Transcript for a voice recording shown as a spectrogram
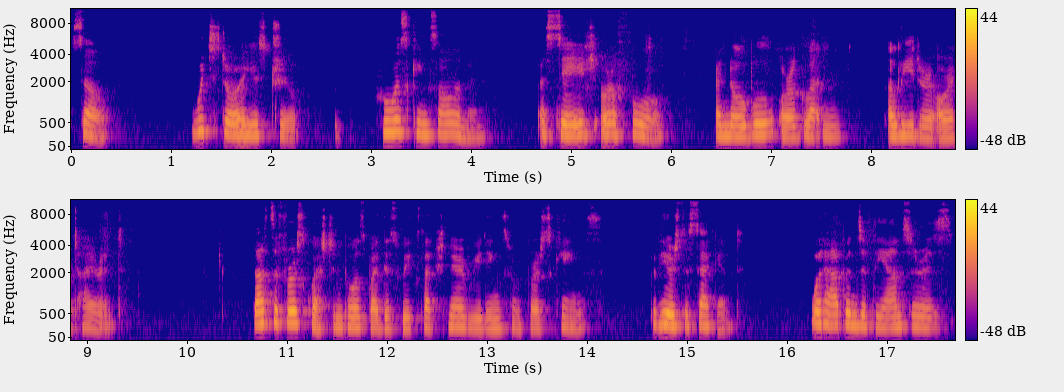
So, which story is true? Who was King Solomon? A sage or a fool? A noble or a glutton? A leader or a tyrant? That's the first question posed by this week's lectionary readings from 1 Kings. But here's the second. What happens if the answer is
